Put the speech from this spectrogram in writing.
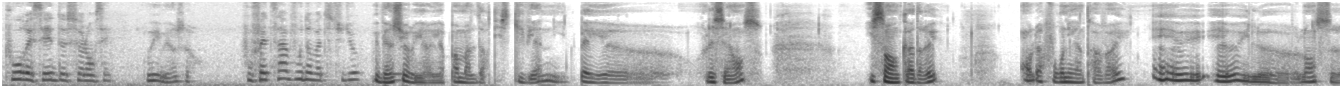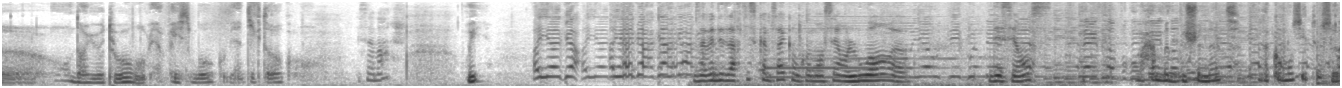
pour essayer de se lancer. Oui, bien sûr. Vous faites ça, vous, dans votre studio? Oui, bien sûr, il y a, il y a pas mal d'artistes qui viennent, ils payent euh, les séances. ils sont encadrés, on leur fournit un travail et, et eux, ils le lancent euh, dans YouTube ou bien Facebook ou bien TikTok. Ça marche? Oui. Vous avez des artistes comme ça qui ont commencé en louant euh, des séances? Mohamed Bichenat, il a commencé tout seul.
